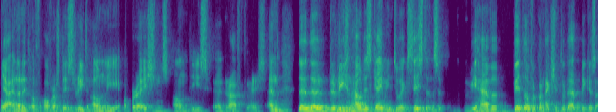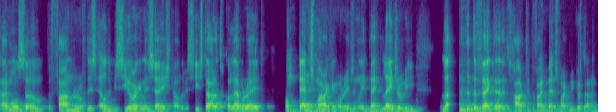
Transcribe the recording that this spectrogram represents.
yeah, and then it offers this read-only operations on these uh, graph queries. And the, the, the reason how this came into existence, we have a bit of a connection to that because I'm also the founder of this LDBC organization. LDBC started to collaborate on benchmarking originally. Later, we landed the fact that it's hard to define benchmark because there are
